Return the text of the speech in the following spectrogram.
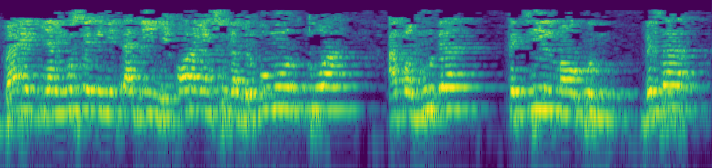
Baik yang muslim ini tadi orang yang sudah berumur tua atau muda, kecil maupun besar,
